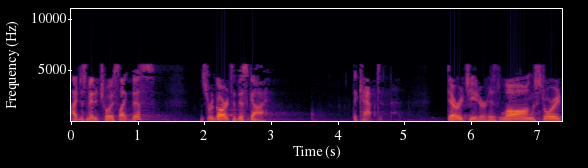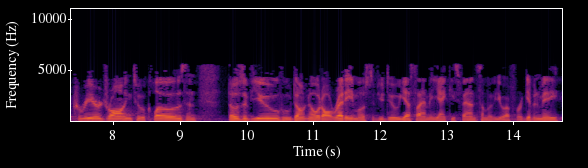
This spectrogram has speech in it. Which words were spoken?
I just made a choice like this with regard to this guy, the captain. Derek Jeter, his long storied career drawing to a close, and those of you who don't know it already, most of you do. Yes, I am a Yankees fan. Some of you have forgiven me.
